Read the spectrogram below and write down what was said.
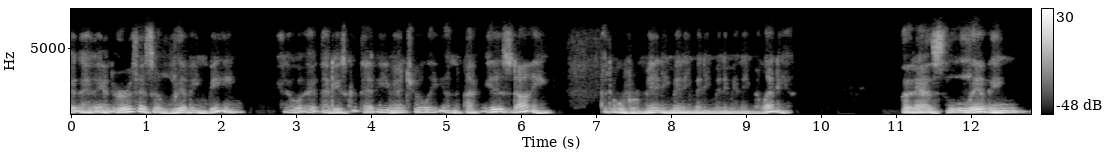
and Earth is a living being, you know, that is that eventually, in fact, is dying, but over many, many, many, many, many millennia. But as living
